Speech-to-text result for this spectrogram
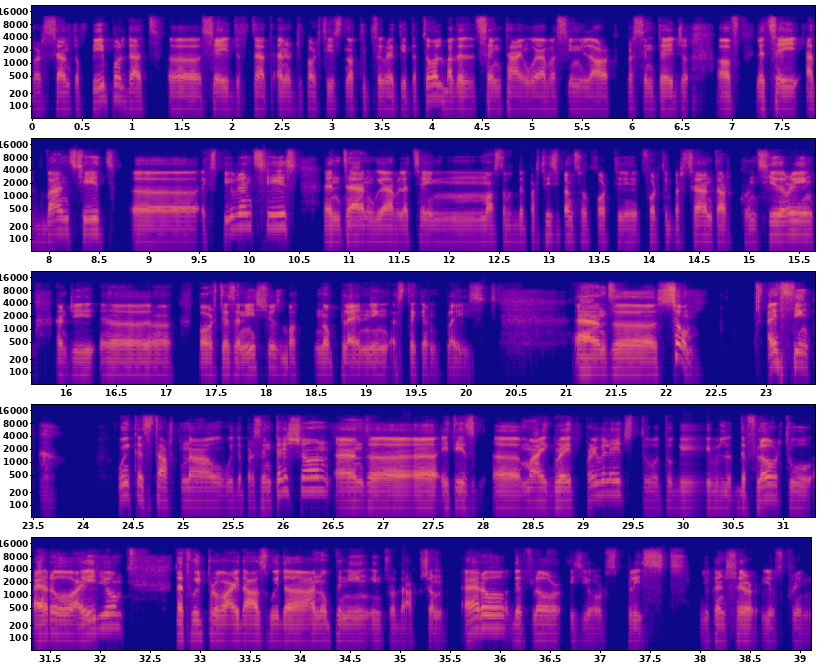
of people that uh, say that, energy poverty is not integrated at all, but at the same time, we have a similar percentage of, let's say, advanced uh, experiences. And then we have, let's say, most of the participants, so 40, 40% are considering energy uh, poverty as an issue, but no planning has taken place. And uh, so I think we can start now with the presentation and uh, it is uh, my great privilege to, to give the floor to Eero Ailio that will provide us with uh, an opening introduction. Eero, the floor is yours, please. You can share your screen.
